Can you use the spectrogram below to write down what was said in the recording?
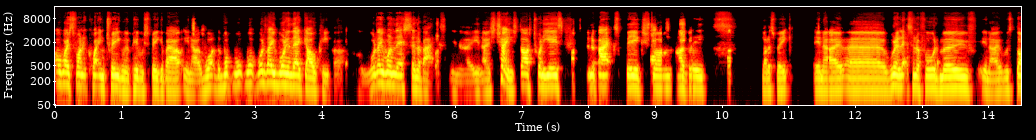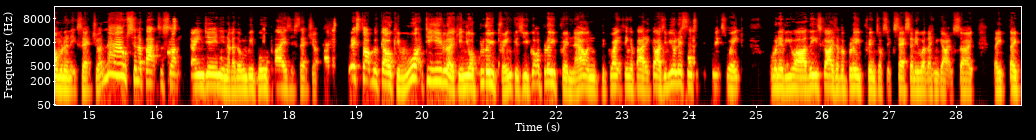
always find it quite intriguing when people speak about you know what what, what, what do they want in their goalkeeper what do they want in their centre backs you know you know it's changed last 20 years centre backs big strong ugly so to speak you know uh will let forward move you know was dominant etc now centre backs are slightly changing you know there will be ball players etc let's start with goalkeeper what do you look in your blueprint because you've got a blueprint now and the great thing about it guys if you're listening to this next week or whenever you are, these guys have a blueprint of success anywhere they can go. So they, they,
